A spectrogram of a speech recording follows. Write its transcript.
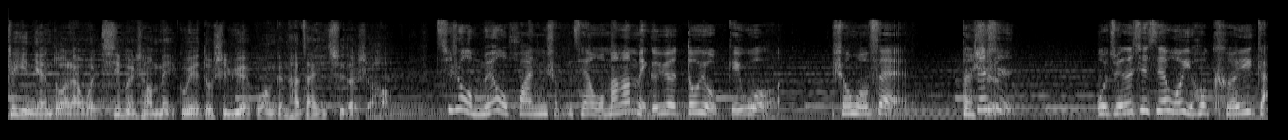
这一年多来，我基本上每个月都是月光跟他在一起的时候。其实我没有花你什么钱，我妈妈每个月都有给我生活费，但是，我觉得这些我以后可以改，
